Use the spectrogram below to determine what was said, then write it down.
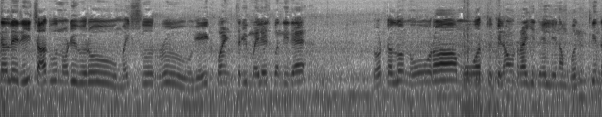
ಫೈನಲಿ ರೀಚ್ ಆದವು ನೋಡಿ ಇವರು, Mysuru. Eight point three mileage ಬಂದಿದೆ. ಟೋಟಲ್ಲು ನೂರ ಮೂವತ್ತು ಕಿಲೋಮೀಟ್ರ್ ಆಗಿದೆ ಇಲ್ಲಿ ನಮ್ಮ ಬಂಕಿಂದ,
